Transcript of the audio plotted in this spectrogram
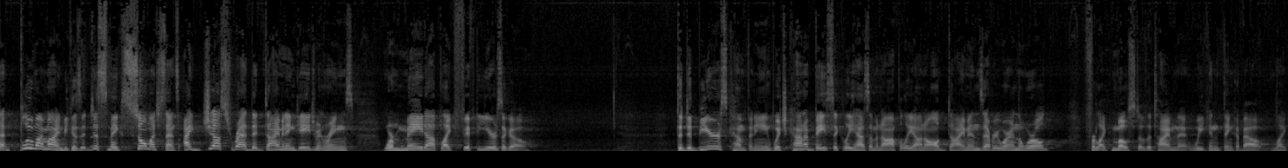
and it blew my mind because it just makes so much sense. I just read that diamond engagement rings were made up like 50 years ago. The De Beers company, which kind of basically has a monopoly on all diamonds everywhere in the world, for like most of the time that we can think about like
